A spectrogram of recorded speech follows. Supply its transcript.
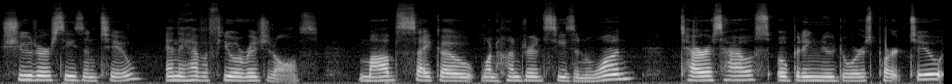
Shooter Season 2, and they have a few originals Mob Psycho 100 Season 1, Terrace House Opening New Doors Part 2,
